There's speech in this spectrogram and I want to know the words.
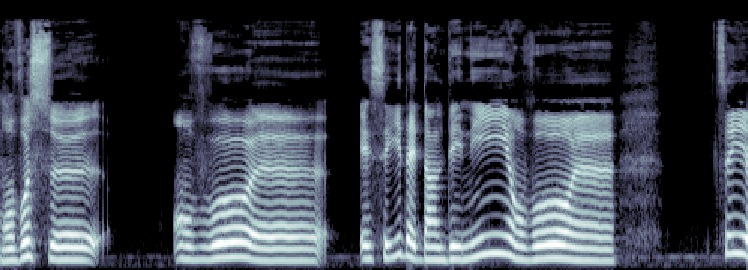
on, va se. On va euh, essayer d'être dans le déni. On va. Euh, tu sais,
